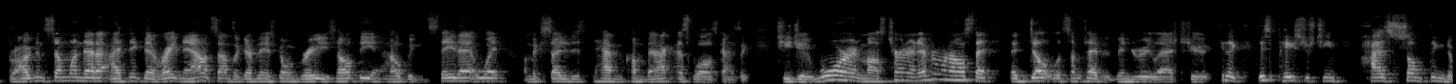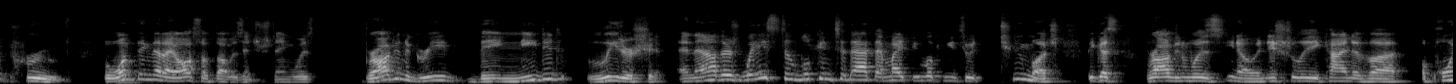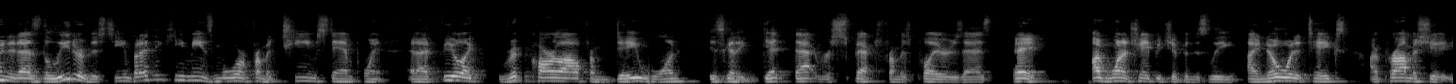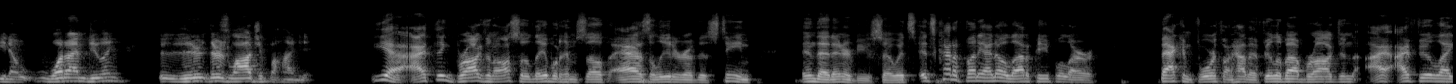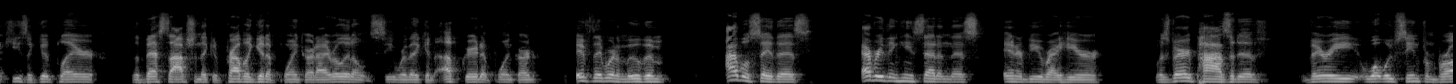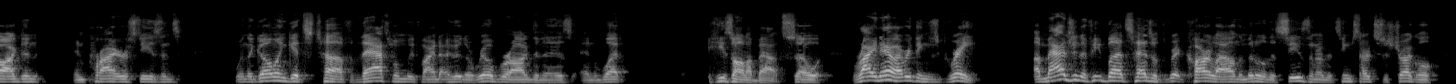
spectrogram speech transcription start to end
Brogdon's someone that I think that right now it sounds like everything's going great. He's healthy. I hope he can stay that way. I'm excited to have him come back, as well as guys like TJ Warren, Miles Turner, and everyone else that, that dealt with some type of injury last year. I feel like this Pacers team has something to prove. But one thing that I also thought was interesting was Brogdon agreed they needed leadership. And now there's ways to look into that that might be looking into it too much because Brogdon was, you know, initially kind of uh, appointed as the leader of this team, but I think he means more from a team standpoint. And I feel like Rick Carlisle from day one is going to get that respect from his players as, hey, I've won a championship in this league. I know what it takes. I promise you, you know, what I'm doing, there, there's logic behind it. Yeah, I think Brogdon also labeled himself as the leader of this team in that interview. So it's it's kind of funny. I know a lot of people are back and forth on how they feel about Brogdon. I, I feel like he's a good player, the best option they could probably get a point guard. I really don't see where they can upgrade at point guard if they were to move him. I will say this everything he said in this interview right here was very positive, very what we've seen from Brogdon in prior seasons when the going gets tough, that's when we find out who the real Brogdon is and what he's all about. So right now, everything's great. Imagine if he butts heads with Rick Carlisle in the middle of the season or the team starts to struggle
